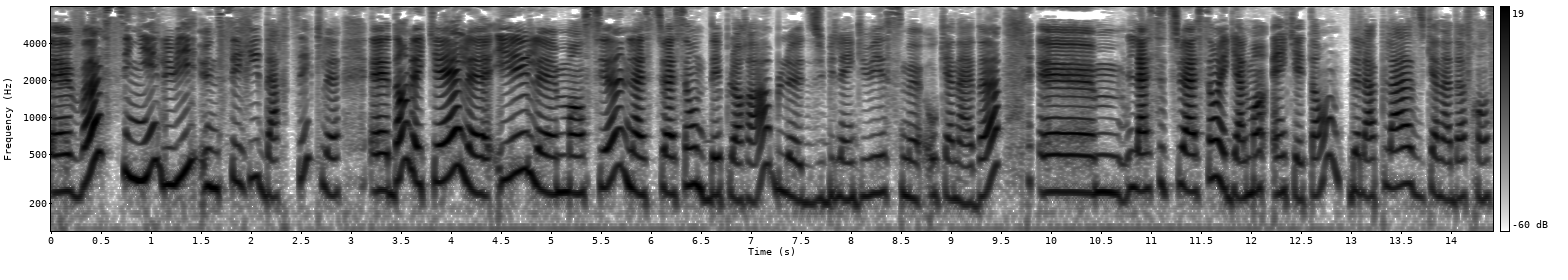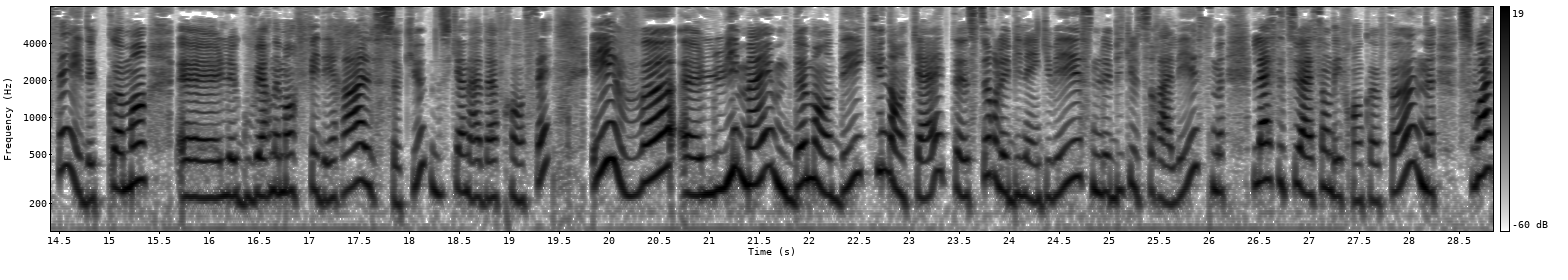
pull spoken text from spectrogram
euh, va signer, lui, une série d'articles euh, dans lesquels euh, il mentionne la situation déplorable du bilinguisme au Canada, la situation également inquiétante de la place du Canada français et de comment le gouvernement fédéral s'occupe du Canada français et va lui-même demander qu'une enquête sur le bilinguisme, le biculturalisme, la situation des francophones soit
